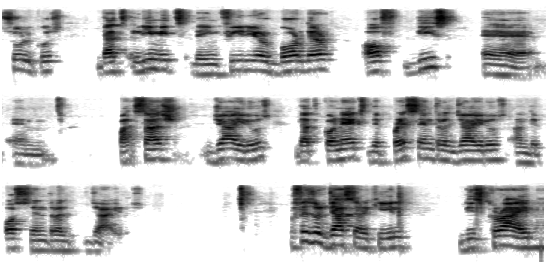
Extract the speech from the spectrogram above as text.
sulcus that limits the inferior border of this uh, um, passage gyrus that connects the precentral gyrus and the postcentral gyrus. Professor Yasargil described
